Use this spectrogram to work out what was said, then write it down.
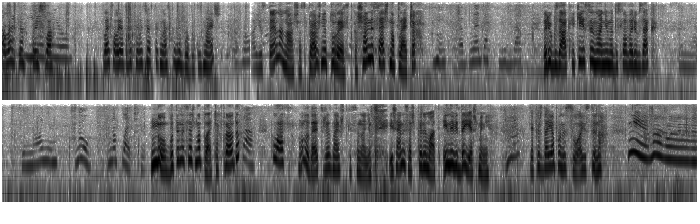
А Олеся прийшла. Леся, але я тебе цілий час так нести не буду, ти знаєш? А Юстина наша справжня туристка. Що несеш на плечах? Я плечах віддав Рюкзак. Які синоніми до слова рюкзак? Ну, наплечник. Ну, бо ти несеш на плечах, правда? Так. Клас, молодець, вже знаєш що таке синонім. І ще несеш керемат. І не віддаєш мені. Я кажу, дай я понесу, а Юстина. Ні, мама.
